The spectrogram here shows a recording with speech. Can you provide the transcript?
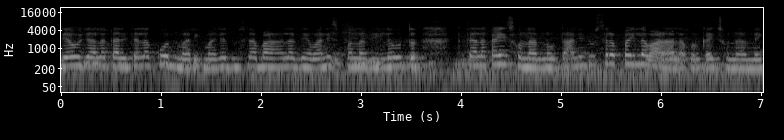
देव ज्याला तारी त्याला कोण मारी? माझ्या दुसऱ्या बाळाला देवानेच मला दिलं होतं तर त्याला काहीच होणार नव्हतं. आणि दुसरं पहिलं बाळाला पण काहीच होणार नाही.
